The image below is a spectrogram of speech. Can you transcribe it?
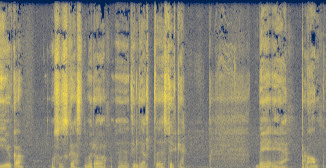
i uka. Og så skal resten være eh, tildelt eh, styrke. Det er planen.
